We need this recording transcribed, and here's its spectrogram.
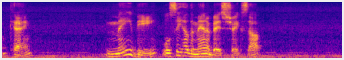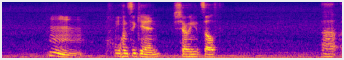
Okay. Maybe. We'll see how the mana base shakes up. Hmm. Once again, showing itself uh,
